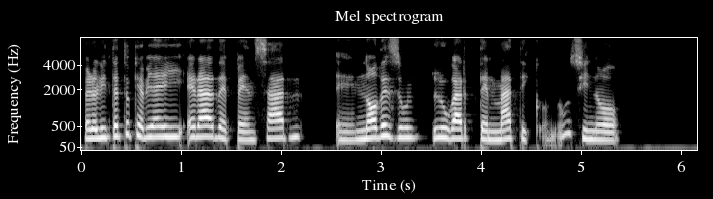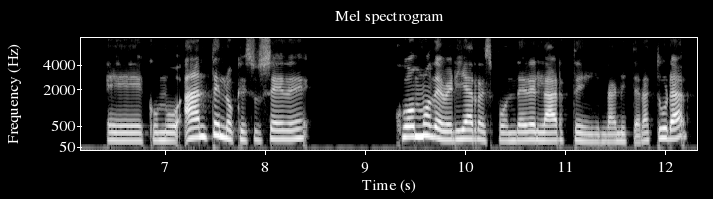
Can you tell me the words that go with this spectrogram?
Pero el intento que había ahí era de pensar eh, no desde un lugar temático, ¿no? Sino eh, como ante lo que sucede, cómo debería responder el arte y la literatura.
